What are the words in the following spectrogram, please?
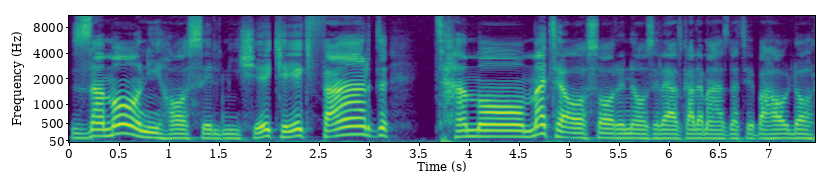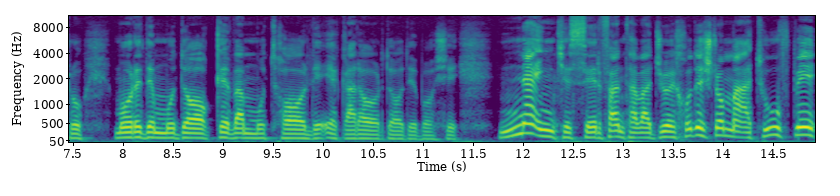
زمانی حاصل میشه که یک فرد تمامت آثار نازله از قلم حضرت بهاءالله رو مورد مداقه و مطالعه قرار داده باشه. نه اینکه صرفا توجه خودش رو معطوف به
